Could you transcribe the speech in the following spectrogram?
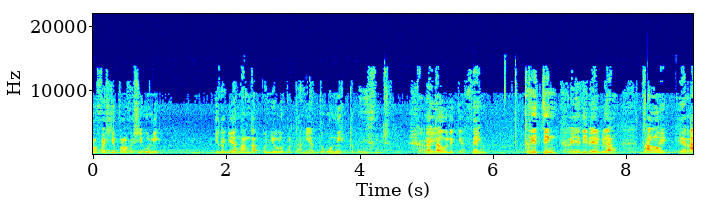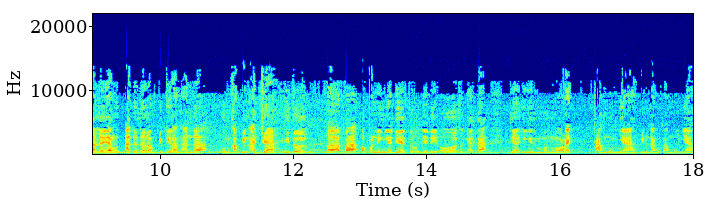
profesi-profesi unik. Jadi dia nganggap penyuluh pertanian tuh unik katanya. Nggak tahu unik ya Think. keriting. Keriting. Jadi dia bilang kalau Berpikir- ada yang ada dalam pikiran Anda, ungkapin aja. Itu uh, apa openingnya dia tuh. Jadi oh ternyata dia ingin mengorek tamunya, bintang tamunya,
